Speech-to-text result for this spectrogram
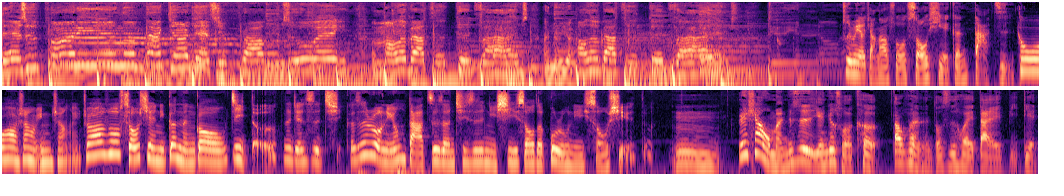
书里面有讲到说手写跟打字，哦，我好像有印象诶，就他说手写你更能够记得那件事情，可是如果你用打字的，其实你吸收的不如你手写的。嗯，因为像我们就是研究所的课，大部分人都是会带笔电，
